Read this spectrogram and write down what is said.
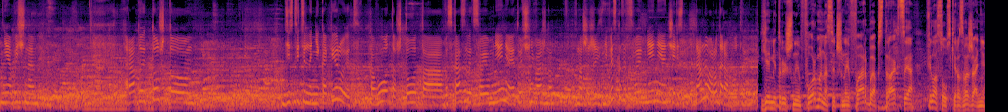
необычно. Радует то, что действительно действительно не копирует кого-то, что-то, а высказывает свое мнение. Это очень важно в нашей жизни. Высказать свое мнение через данного рода работы. Геаметрычныя формы, насычаныя фарбы, абстракцыя, філасофскія разважанні.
